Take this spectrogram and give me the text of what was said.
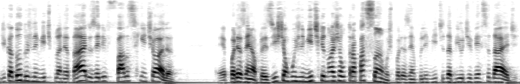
indicador dos limites planetários, ele fala o seguinte, olha, é, por exemplo, existem alguns limites que nós já ultrapassamos, por exemplo, o limite da biodiversidade.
